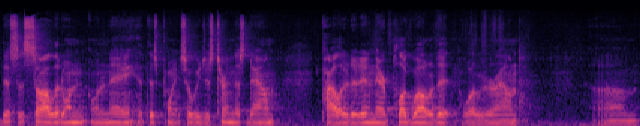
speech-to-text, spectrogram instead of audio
this is solid on on an A at this point. So we just turned this down, piloted it in there, plug welded it, welded it around. Um,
